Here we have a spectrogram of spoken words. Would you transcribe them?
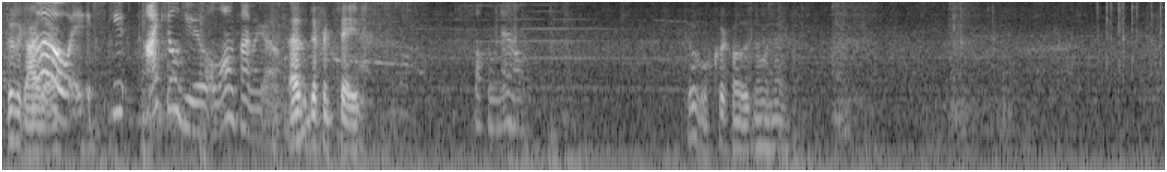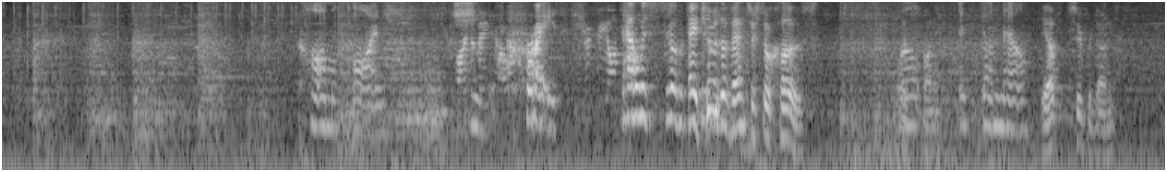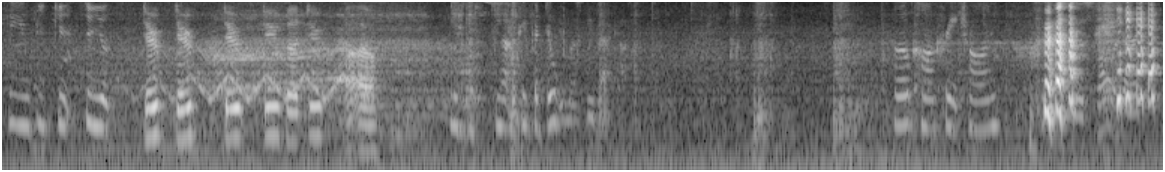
There's a guy Whoa, there. Oh, excuse... I killed you a long time ago. That was a different save. Fuck him now. Go, quick, while there's no one there. Come on. Jesus Christ. That was so Hey, two of the vents are still closed. That's Well, funny. it's done now. Yep, it's super done. Do you get seals? Doop, doop, doop, doop, a doop. Uh oh. Yeah, do you prefer doop? You must be back up. Hello, Concrete Tron. The smaller guys,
